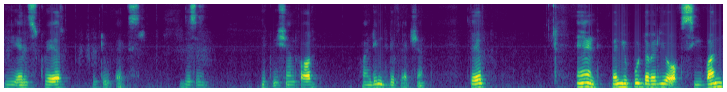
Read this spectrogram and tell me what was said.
pl square into x. This is equation for finding the deflection. Clear? And when you put the value of c1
